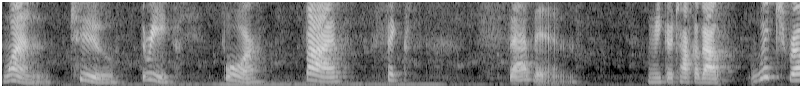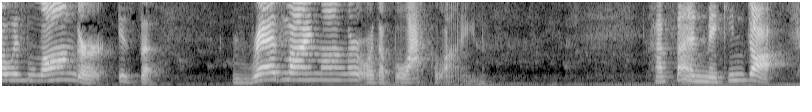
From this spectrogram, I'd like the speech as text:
One, two, three, four, five, six, seven. And we could talk about which row is longer. Is the red line longer or the black line? Have fun making dots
